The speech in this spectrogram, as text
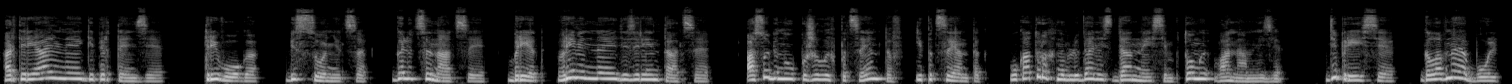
артериальная гипертензия, тревога, бессонница, галлюцинации, бред, временная дезориентация, особенно у пожилых пациентов и пациенток, у которых наблюдались данные симптомы в анамнезе. Депрессия, головная боль,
